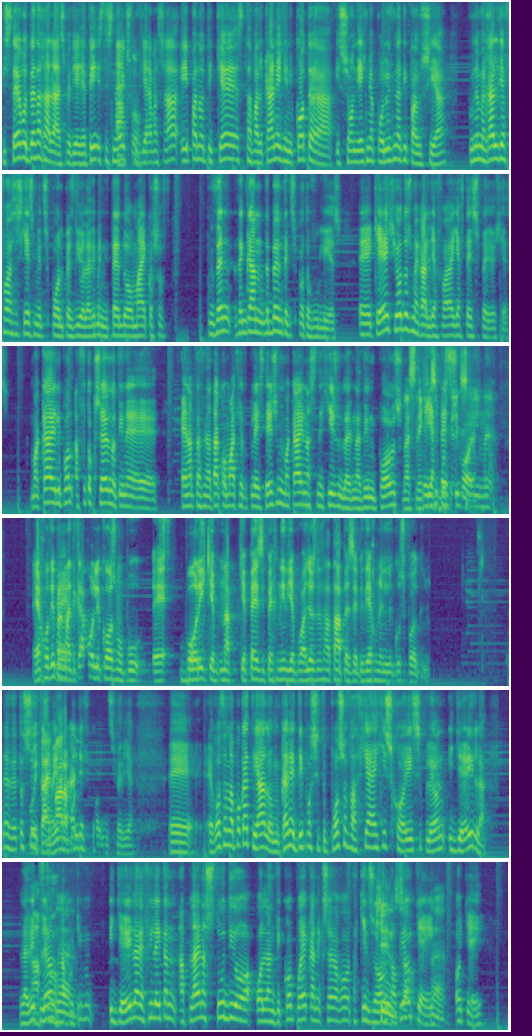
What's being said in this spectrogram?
Πιστεύω ότι δεν θα χαλάσει, παιδιά, γιατί στη συνέντευξη Αυτό. που διάβασα είπαν ότι και στα Βαλκάνια γενικότερα η Sony έχει μια πολύ δυνατή παρουσία που είναι μεγάλη διαφορά σε σχέση με τις υπόλοιπες δύο, δηλαδή με Nintendo, Microsoft, που δεν, δεν, κάνουν, δεν παίρνουν τέτοιες πρωτοβουλίες. Ε, και έχει όντως μεγάλη διαφορά για αυτές τις περιοχές. Μακάρι λοιπόν, αφού το ξέρουν ότι είναι ένα από τα δυνατά κομμάτια του PlayStation, μακάρι να συνεχίζουν δηλαδή να δίνουν πόρους. να συνεχίσει η υποστήριξη. Ναι. Έχω δει πραγματικά πολύ κόσμο που ε, μπορεί και, να, και παίζει παιχνίδια που αλλιώς δεν θα τα έπαιζε επειδή έχουν ελληνικούς υπότιτλους. Ναι, δεν το Βοηθάει συζητάμε. Είναι πάρα μεγάλη πολύ. διευκόλυνση, παιδιά. Ε, εγώ θέλω να πω κάτι άλλο. Μου κάνει εντύπωση του πόσο βαθιά έχει εισχωρήσει πλέον η Guerrilla. Δηλαδή Αυτό. πλέον Ναι. από εκεί που η Guerrilla, ρε φίλε, ήταν απλά ένα στούντιο Ολλανδικό που έκανε, ξέρω εγώ, τα Killzone, τα οποία, Killzone, οκ, ναι. οκ.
